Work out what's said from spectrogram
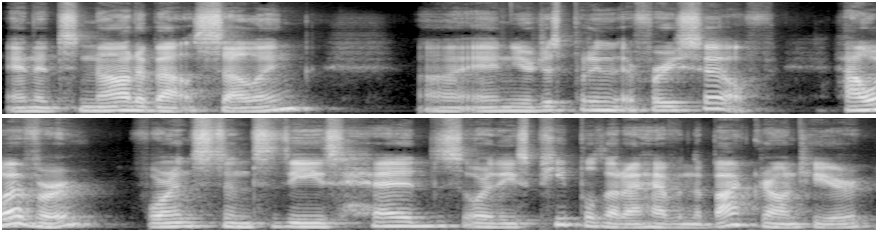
And it's not about selling, uh, and you're just putting it there for yourself. However, for instance, these heads or these people that I have in the background here,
